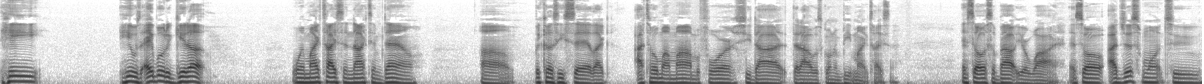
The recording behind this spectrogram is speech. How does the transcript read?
He he was able to get up when Mike Tyson knocked him down um, because he said like I told my mom before she died that I was going to beat Mike Tyson. And so it's about your why. And so I just want to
